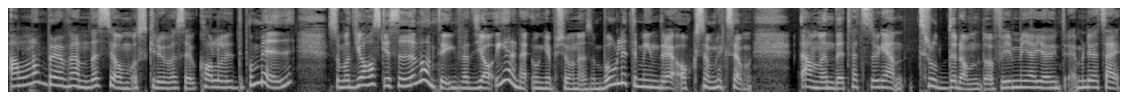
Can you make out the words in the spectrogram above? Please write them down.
alla börjar vända sig om och skruva sig och kolla lite på mig. Som att jag ska säga någonting för att jag är den här unga personen som bor lite mindre och som liksom använder tvättstugan. Trodde de då, för men jag gör ju inte det. Men du vet så här,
